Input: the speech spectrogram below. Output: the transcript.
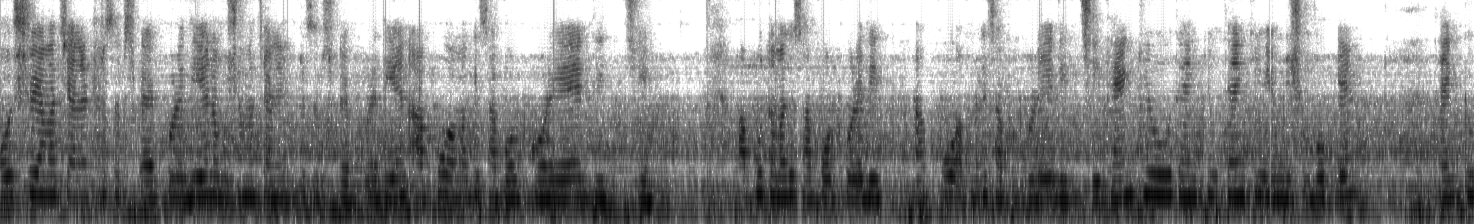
অবশ্যই আমার চ্যানেলটা সাবস্ক্রাইব করে দিয়েন, অবশ্যই আমার চ্যানেলটা সাবস্ক্রাইব করে দিয়েন। আপু, আমাকে সাপোর্ট করে দিচ্ছি। আপু, তোমাকে সাপোর্ট করে দি আপু, আপনাকে সাপোর্ট করে দিচ্ছি। Thank you thank you thank you MD শুভকে। থ্যাংক ইউ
